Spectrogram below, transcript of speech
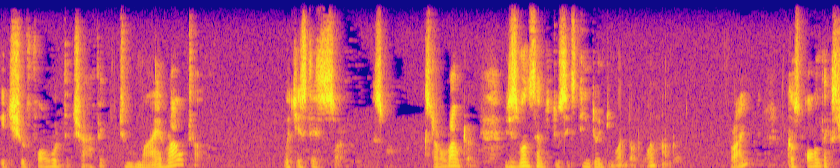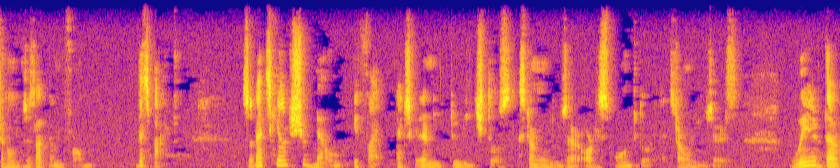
it should forward the traffic to my router, which is this, sorry, this one, external router, which is 172.1621.100, right? because all the external users are coming from this path. So NetScaler should know if I NetScaler need to reach those external user or respond to those external users, where the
